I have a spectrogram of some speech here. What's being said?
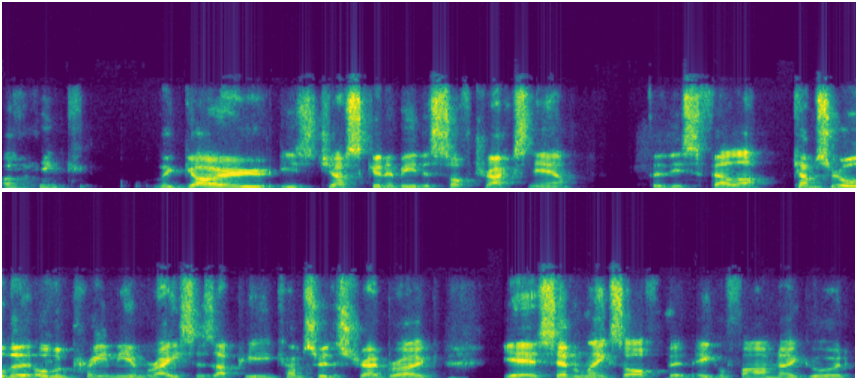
I think the go is just going to be the soft tracks now. for this fella. Comes through all the all the premium races up here. Comes through the Stradbroke. Yeah, seven lengths off, but Eagle Farm no good.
